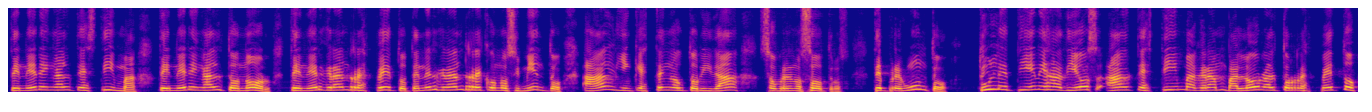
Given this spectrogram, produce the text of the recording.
tener en alta estima, tener en alto honor, tener gran respeto, tener gran reconocimiento a alguien que esté en autoridad sobre nosotros. Te pregunto, ¿tú le tienes a Dios alta estima, gran valor, alto respeto,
